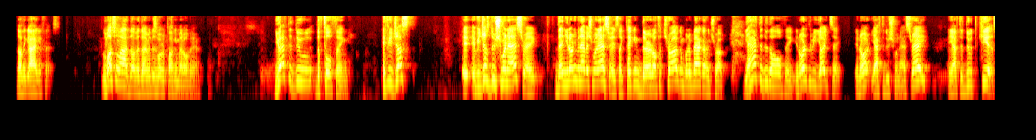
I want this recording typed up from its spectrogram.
the other guy gets this. This is what we're talking about over here. You have to do the full thing. If you just if you just do Shemona Esrei, then you don't even have a Shemona Esrei. It's like taking dirt off a truck and putting it back on the truck. You have to do the whole thing. In order to be Yaitse, in order, you have to do Shemona Esrei, and you have to do Tkiyas.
